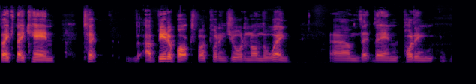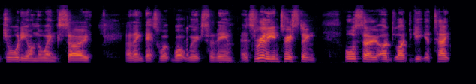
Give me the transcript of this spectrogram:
they they can tick a better box by putting Jordan on the wing um, that than putting Jordie on the wing. So. I think that's what, what works for them. It's really interesting. Also, I'd like to get your take,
